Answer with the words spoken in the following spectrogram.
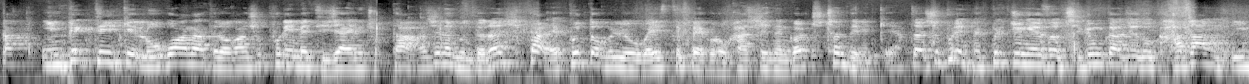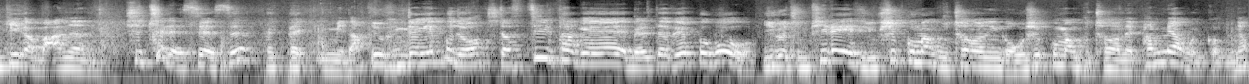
딱 임팩트 있게 로고 하나 들어간 슈프림의 디자인이 좋다 하시는 분들은 18FW 웨이스트백으로 가시는 걸 추천드릴게요. 자, 슈프림 백팩 중에서 지금까지도 가장 인기가 많은 17SS 백팩입니다. 이거 굉장히 예쁘죠? 진짜 스트릿하게 멜 때도 예쁘고 이거 지금 피레이에서 69만 9천 원인가 59만 9천 원에 판매하고 있거든요.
